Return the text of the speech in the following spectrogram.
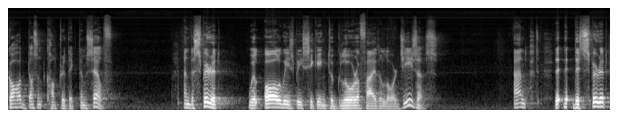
God doesn't contradict Himself. And the Spirit will always be seeking to glorify the Lord Jesus. And the, the, the, Spirit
